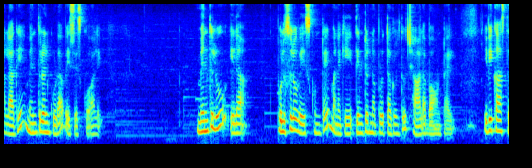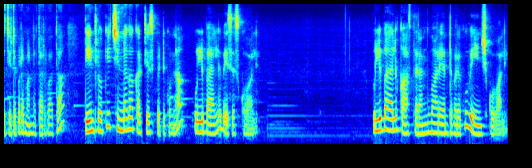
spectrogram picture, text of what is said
అలాగే మెంతులను కూడా వేసేసుకోవాలి. మెంతులు ఇలా పులుసులో వేసుకుంటే మనకి తింటున్నప్పుడు తగులుతూ చాలా బాగుంటాయి. ఇవి కాస్త చిటపటమన్న తర్వాత దీంట్లోకి చిన్నగా కట్ చేసి పెట్టుకున్న ఉల్లిపాయలను వేసేసుకోవాలి. ఉల్లిపాయలు కాస్త రంగు మారేంత వరకు వేయించుకోవాలి.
